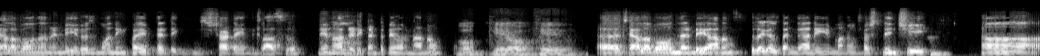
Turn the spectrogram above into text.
చాలా బాగున్నానండి. ఈ రోజు మార్నింగ్ ఫైవ్ థర్టీకి స్టార్ట్ అయింది క్లాస్. నేను ఆల్రెడీ కంటిన్యూ ఉన్నాను. Okay okay. చాలా బాగుందండి. ఆనంద స్థితిలోకి వెళ్తాం కానీ మనం ఫస్ట్ నుంచి ఆ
